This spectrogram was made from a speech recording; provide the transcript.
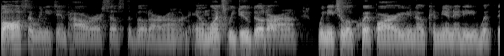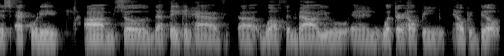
but also we need to empower ourselves to build our own. And once we do build our own we need to equip our you know community with this equity um, so that they can have uh, wealth and value and what they're helping helping build.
